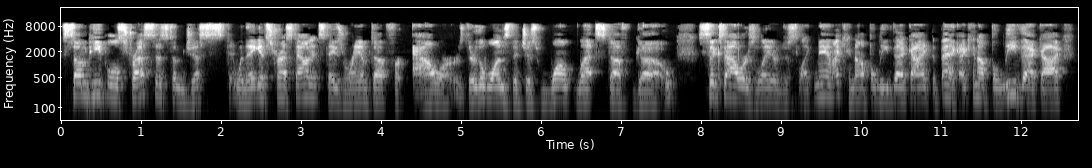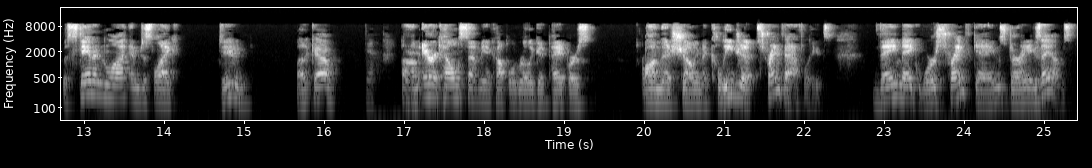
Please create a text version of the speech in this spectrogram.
some people's stress system just, when they get stressed out, it stays ramped up for hours. They're the ones that just won't let stuff go. Six hours later, just like, man, I cannot believe that guy at the bank. I cannot believe that guy was standing in line I'm just like, dude, let it go. Um, Eric Helms sent me a couple of really good papers on this showing that collegiate strength athletes they make worse strength gains during exams.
